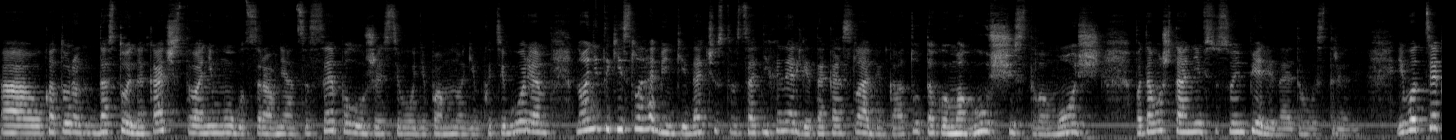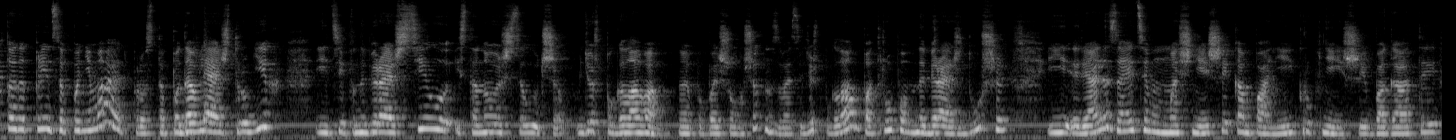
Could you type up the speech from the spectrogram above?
а, у которых достойное качество, они могут сравняться с Apple уже сегодня сегодня по многим категориям, но они такие слабенькие, да, чувствуется от них энергия такая слабенькая, а тут такое могущество, мощь, потому что они всю свою империю на этом выстроили. И вот те, кто этот принцип понимают, просто подавляешь других и типа набираешь силу и становишься лучше. Идешь по головам, ну, по большому счету называется, идешь по головам, по трупам, набираешь души, и реально за этим мощнейшие компании, крупнейшие, богатые,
